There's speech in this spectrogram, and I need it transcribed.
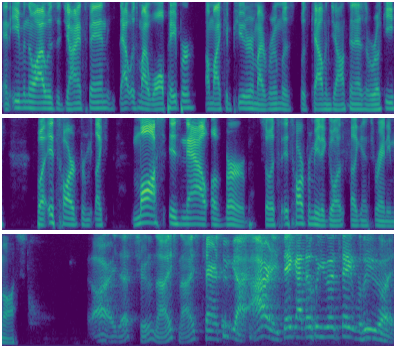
And even though I was a Giants fan, that was my wallpaper on my computer in my room was was Calvin Johnson as a rookie. But it's hard for me. Like Moss is now a verb, so it's it's hard for me to go against Randy Moss. All right, that's true. Nice, nice. Terrence, who you got? I already think I know who you're gonna take, but who you going?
